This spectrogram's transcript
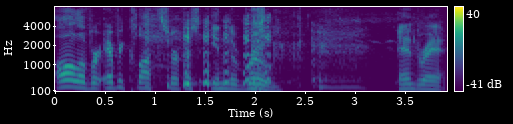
all over every cloth surface in the room. End rant.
